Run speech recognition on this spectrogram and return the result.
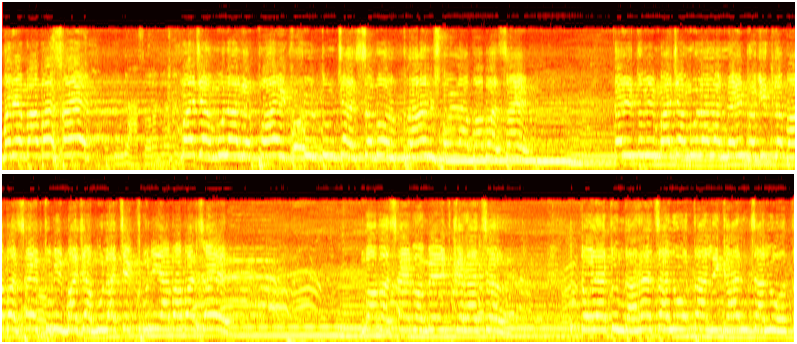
म्हणे बाबासाहेब माझ्या मुलानं पाय करून तुमच्यासमोर प्राण सोडला बाबासाहेब. तरी तुम्ही माझ्या मुलाला नाही बघितलं बाबासाहेब. तुम्ही माझ्या मुलाचे खुनी या बाबासाहेब. बाबासाहेब आंबेडकरांचं डोळ्यातून धारा चालू होता लिखाण चालू होत.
